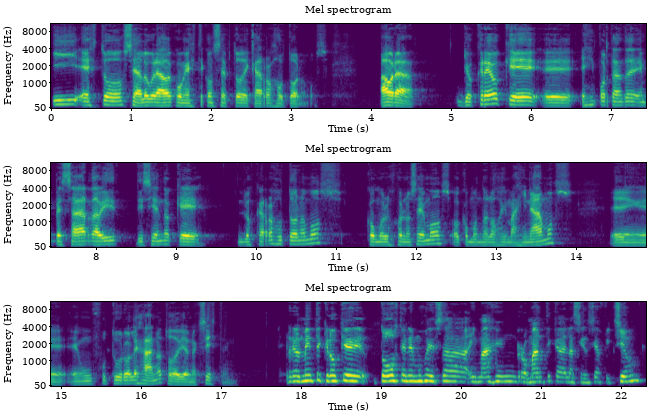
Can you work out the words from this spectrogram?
y esto se ha logrado con este concepto de carros autónomos. Ahora, yo creo que eh, es importante empezar, David, diciendo que los carros autónomos, como los conocemos o como nos los imaginamos en un futuro lejano, todavía no existen. Realmente creo que todos tenemos esa imagen romántica de la ciencia ficción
